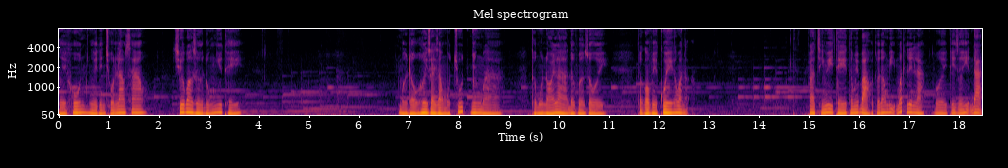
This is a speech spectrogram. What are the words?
Người khôn, người đến chốn lao sao? Chưa bao giờ đúng như thế. Mở đầu hơi dài dòng một chút, nhưng mà tớ muốn nói là đợt vừa rồi tớ có về quê các bạn ạ. Và chính vì thế tớ mới bảo tớ đang bị mất liên lạc với thế giới hiện đại.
